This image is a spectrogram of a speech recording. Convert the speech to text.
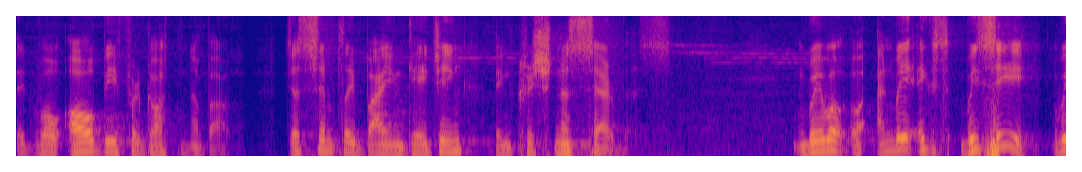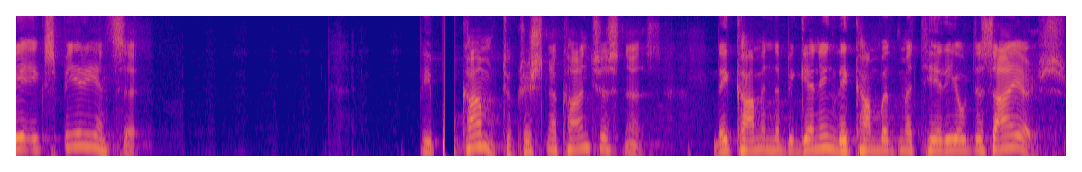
It will all be forgotten about, just simply by engaging in Krishna's service. We will, and we, we see, we experience it. People come to Krishna consciousness. They come in the beginning, they come with material desires.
